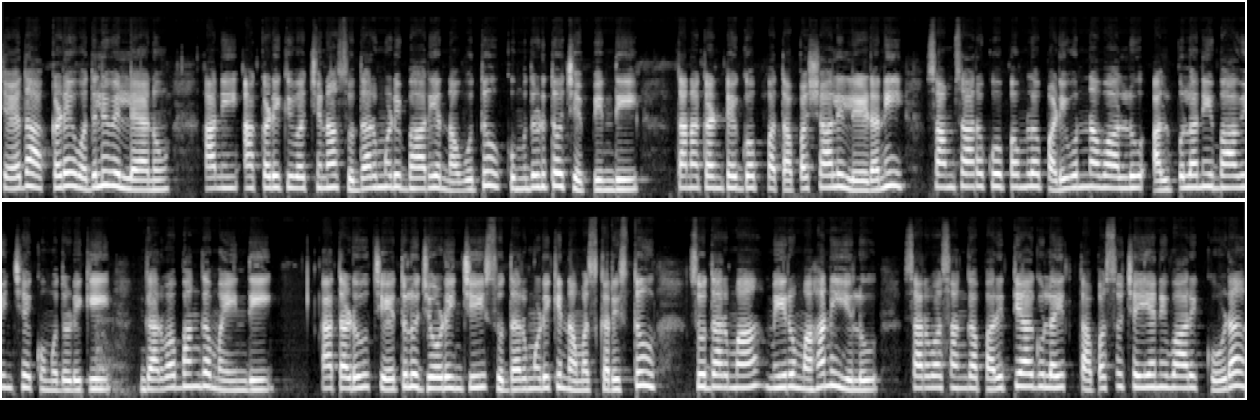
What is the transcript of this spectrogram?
చేద అక్కడే వదిలి వెళ్ళాను అని అక్కడికి వచ్చిన సుధర్ముడి భార్య నవ్వుతూ కుముదుడితో చెప్పింది. తనకంటే గొప్ప తపశాలి లేడని సంసార కూపంలో పడి ఉన్న వాళ్ళు అల్పులని భావించే కుముదుడికి గర్వభంగమైంది. అతడు చేతులు జోడించి సుధర్ముడికి నమస్కరిస్తూ సుధర్మ మీరు మహనీయులు. సర్వసంగ పరిత్యాగులై తపస్సు చేయని వారికి కూడా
